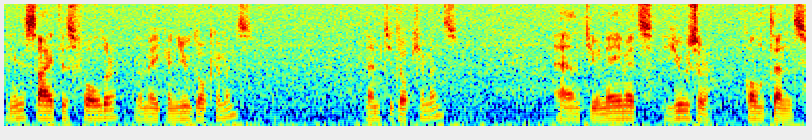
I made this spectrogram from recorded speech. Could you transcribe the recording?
and inside this folder you make a new document an empty document and you name it user content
